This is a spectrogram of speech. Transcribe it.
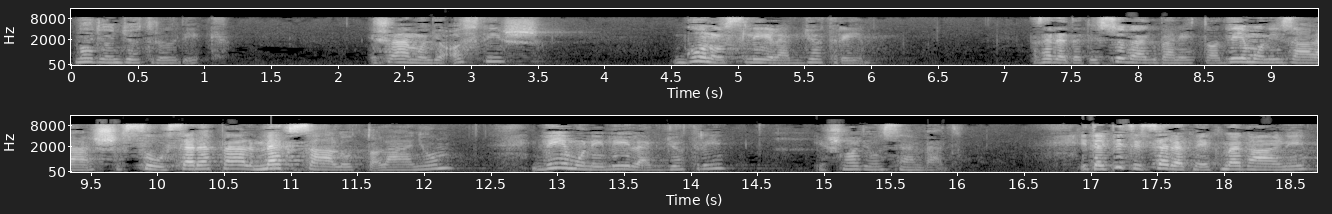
nagyon gyötrődik. És elmondja azt is, gonosz lélek gyötré. Az eredeti szövegben itt a démonizálás szó szerepel, megszállott a lányom, démoni lélek gyötri, és nagyon szenved. Itt egy picit szeretnék megállni,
